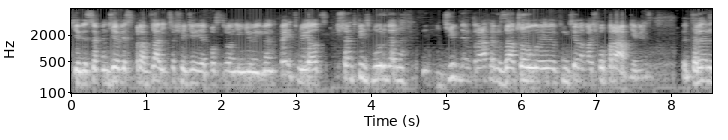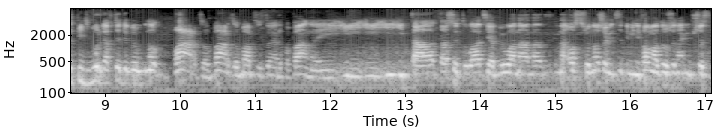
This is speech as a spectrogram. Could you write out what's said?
kiedy sędziowie sprawdzali, co się dzieje po stronie New England Patriots, sprzęt Pittsburgha dziwnym trafem zaczął y, funkcjonować poprawnie, więc trener Pittsburgha wtedy był no, bardzo, bardzo, bardzo zdenerwowany i, i, i, ta, ta sytuacja była na, na, na ostrzu noża między tymi dwoma drużynami przez,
